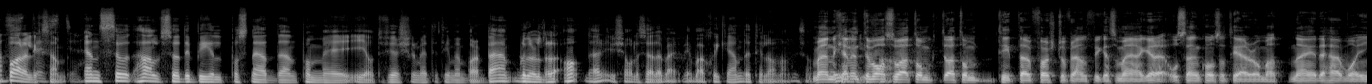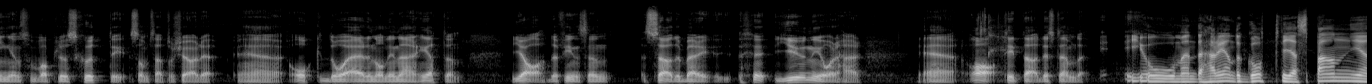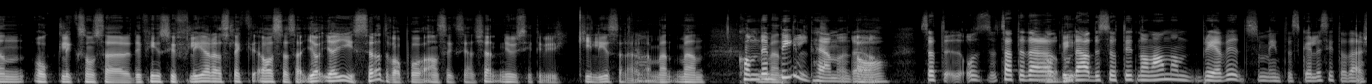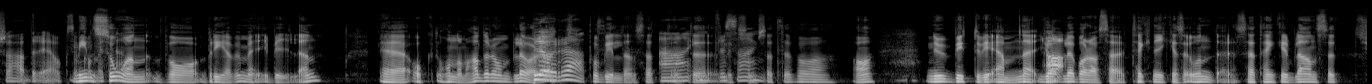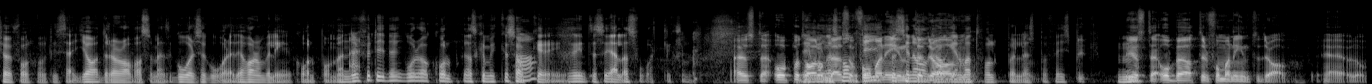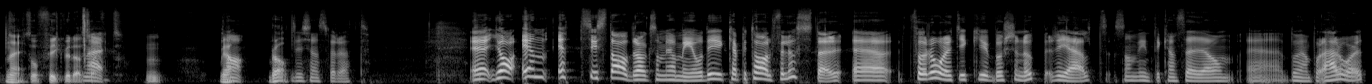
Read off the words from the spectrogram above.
Bara liksom en sudd, halvsuddig bild på snedden på mig i 84 km i timmen. Bara bam, blablabla. Ja, där är ju Charlie Söderberg. Det är bara att skicka hem det till honom. Liksom. Men Det kan det inte vara fan- så att de, att de tittar först och främst vilka som är ägare och sen konstaterar de att nej, det här var ingen som var plus 70 som satt och körde. Eh, och då är det någon i närheten. Ja, det finns en Söderberg junior här. Eh, ja, titta, det stämde. Jo, men det här har ändå gått via Spanien och liksom så här, det finns ju flera släkt... Ja, så här, jag, jag gissar att det var på ansiktsigenkänning. Nu sitter vi och killgissar här. Men, men, Kom det en men, bild hem undrar Ja. jag? Så att, och, så att det där, Ja, om det hade suttit någon annan bredvid som inte skulle sitta där så hade det också Min kommit hem. son var bredvid mig i bilen. Eh, och honom hade de blurrat, Blurrat. på bilden. Så att, Ah, det inte, liksom, så att det var... Ja. Nu bytte vi ämne. Jag Ja. blev bara så här teknikens under. Så jag tänker ibland så kör folk och så här, jag drar av vad som helst. Går så går det. Det har de väl ingen koll på. Men nu för tiden går det att ha koll på ganska mycket saker. Det är inte så jävla svårt. Liksom. Ja, just det. Och på Det tal om det så får man inte dra av. genom att folk börjar läsa på Facebook. Mm. Just det, och böter får man inte dra av. Eh, Nej. Så fick vi det Nej. sagt. Mm. Ja. Ja. Bra. Det känns väl rätt. Eh, ja, en, ett sista avdrag som jag har med och det är kapitalförluster. Eh, förra året gick ju börsen upp rejält, som vi inte kan säga om eh, början på det här året.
